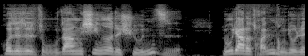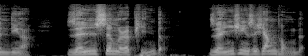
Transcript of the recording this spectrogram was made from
或者是主张性恶的荀子。儒家的传统就认定啊，人生而平等，人性是相同的，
